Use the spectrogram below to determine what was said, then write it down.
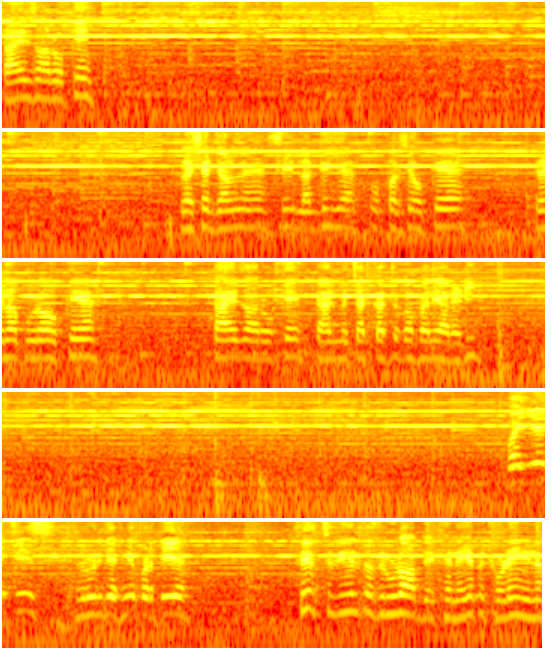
टायर्स आर ओके फ्लैशर हैं सीट लग गई है, ऊपर से ओके है ट्रेला पूरा ओके है। टायर्स आर ओके टायर में चेक कर चुका हूँ पहले ऑलरेडी भाई, ये चीज़ ज़रूरी देखनी पड़ती है। फिफ्थ व्हील तो ज़रूर आप देखें ना ये तो छोड़े ही नहीं ना।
